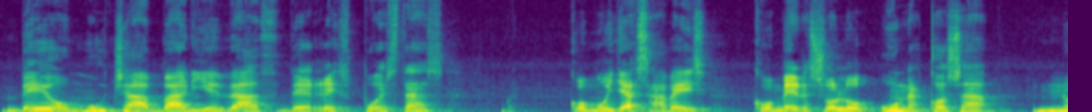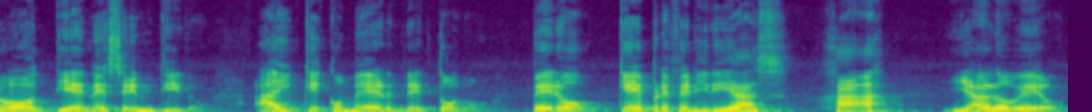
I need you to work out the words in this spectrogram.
Veo mucha variedad de respuestas. Como ya sabéis, comer solo una cosa no tiene sentido. Hay que comer de todo. Pero, ¿qué preferirías? Ja, ya lo veo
